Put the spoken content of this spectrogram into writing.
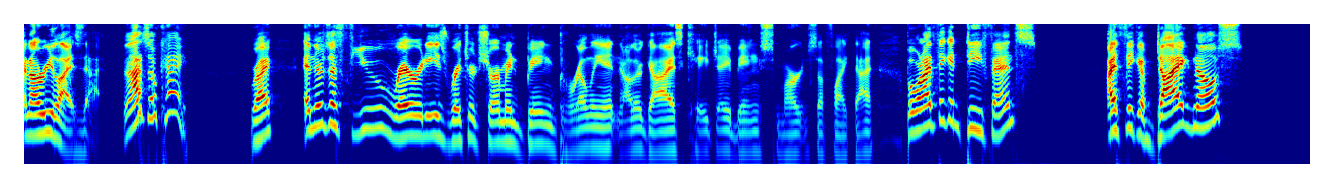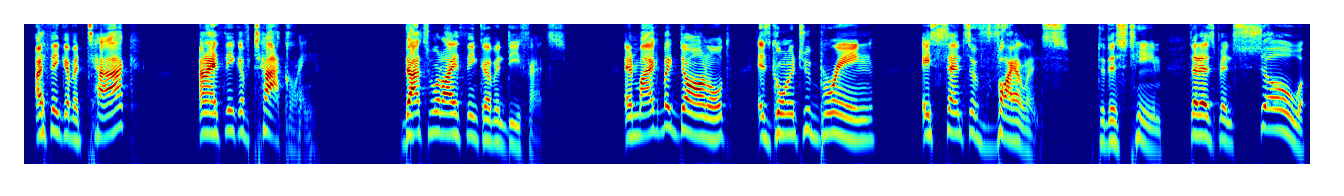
And I realize that. And that's okay. Right? And there's a few rarities, Richard Sherman being brilliant and other guys, KJ being smart and stuff like that. But when I think of defense, I think of diagnose, I think of attack, and I think of tackling. That's what I think of in defense. And Mike McDonald is going to bring a sense of violence to this team that has been so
